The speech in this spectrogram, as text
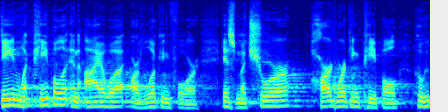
Dean, what people in Iowa are looking for is mature, hardworking people who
